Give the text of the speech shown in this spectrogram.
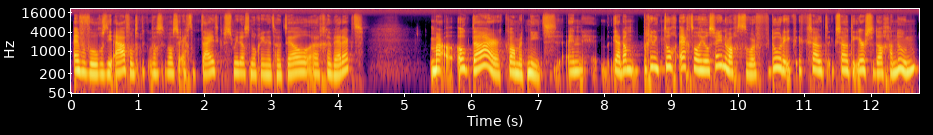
En vervolgens die avond, ik was, was er echt op tijd. Ik heb smiddags nog in het hotel uh, gewerkt. Maar ook daar kwam het niet. En ja, dan begin ik toch echt wel heel zenuwachtig te worden. Ik, ik, zou het, ik zou het de eerste dag gaan doen.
